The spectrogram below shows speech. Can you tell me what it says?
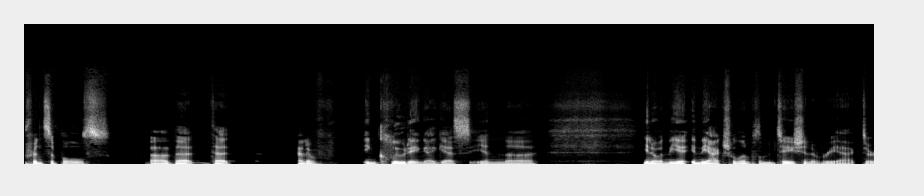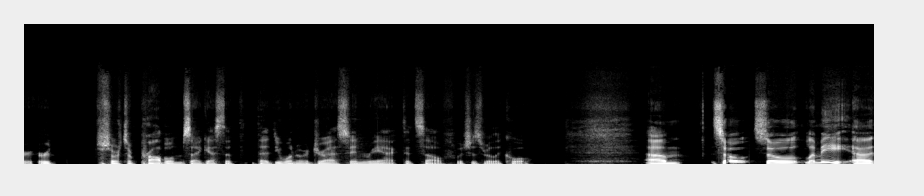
principles uh, that that kind of including i guess in you know in the in the actual implementation of react or, or sorts of problems, I guess, that that you want to address in React itself, which is really cool. Um, so so let me uh,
